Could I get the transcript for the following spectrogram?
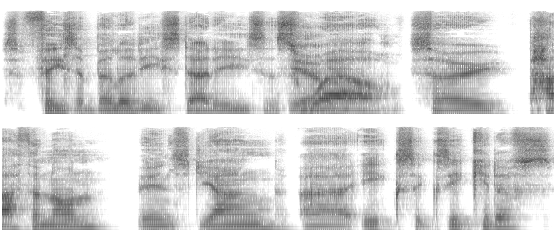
feasibility studies as Yeah. well. So Parthenon, Ernst Young, uh, ex-executives,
